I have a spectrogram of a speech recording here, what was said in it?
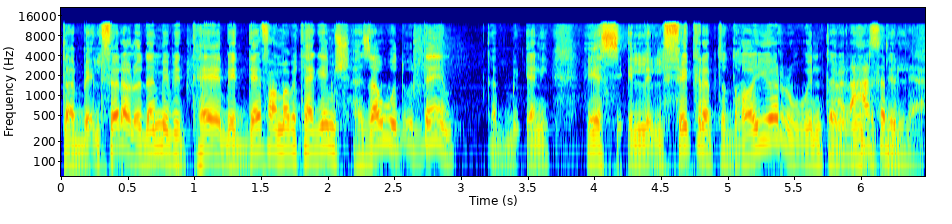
طب الفرقة اللي قدامي بتها- بتدافع ما بتهاجمش هزود قدام. طب يعني هي الفكرة بتتغير وانت على وانت حسب بت- اللعب.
